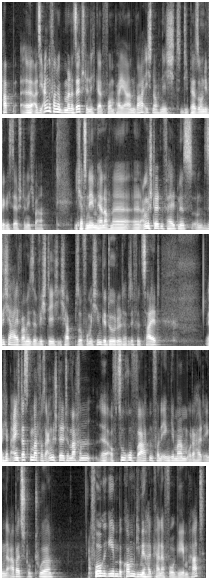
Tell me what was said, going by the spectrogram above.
habe, äh, als ich angefangen habe mit meiner Selbstständigkeit vor ein paar Jahren, war ich noch nicht die Person, die wirklich selbstständig war. Ich hatte nebenher noch eine, ein Angestelltenverhältnis und Sicherheit war mir sehr wichtig. Ich habe so vor mich hingedödelt, habe sehr viel Zeit. Ich habe eigentlich das gemacht, was Angestellte machen, äh, auf Zuruf warten von irgendjemandem oder halt irgendeine Arbeitsstruktur vorgegeben bekommen, die mir halt keiner vorgegeben hat.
